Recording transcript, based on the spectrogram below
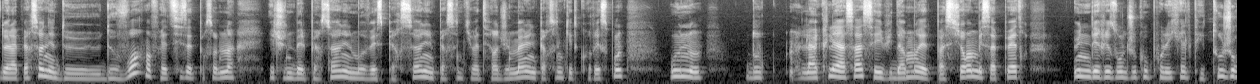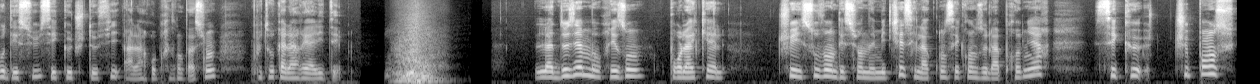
de la personne et de, de voir en fait si cette personne-là est une belle personne, une mauvaise personne, une personne qui va te faire du mal, une personne qui te correspond ou non. Donc la clé à ça, c'est évidemment d'être patient, mais ça peut être une des raisons du coup pour lesquelles tu es toujours déçu, c'est que tu te fies à la représentation plutôt qu'à la réalité. La deuxième raison pour laquelle tu es souvent déçu en amitié, c'est la conséquence de la première, c'est que tu penses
